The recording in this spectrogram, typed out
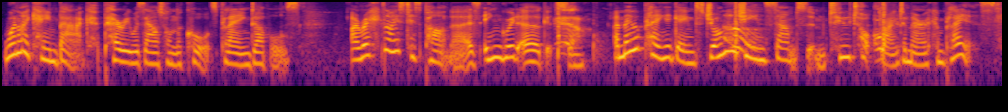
When I came back, Perry was out on the courts playing doubles. I recognised his partner as Ingrid Ergetson, and they were playing against John and Jean Sampson, two top ranked American players.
